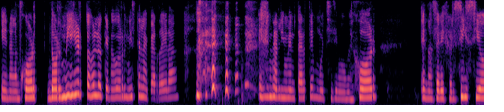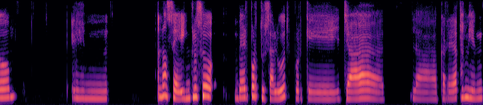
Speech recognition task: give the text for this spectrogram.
en a lo mejor dormir todo lo que no dormiste en la carrera, en alimentarte muchísimo mejor, en hacer ejercicio, en, no sé, incluso ver por tu salud, porque ya la carrera también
